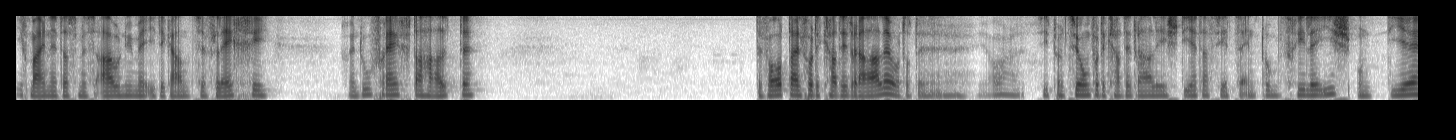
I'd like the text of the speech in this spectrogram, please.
Ich meine, dass man es auch nicht mehr in der ganzen Fläche aufrechterhalten können. Der Vorteil von der Kathedrale oder der ja, Situation von der Kathedrale ist die, dass sie Zentrumskille ist und die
